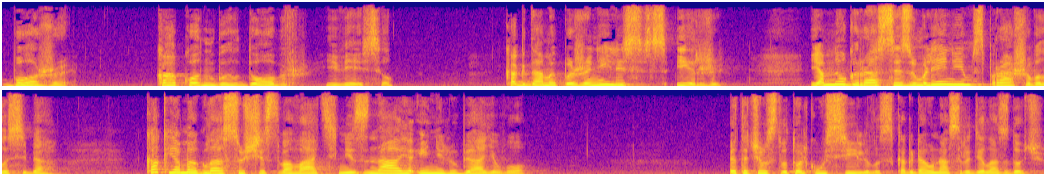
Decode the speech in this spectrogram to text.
Боже! Как он был добр и весел. Когда мы поженились с Иржей, я много раз с изумлением спрашивала себя, как я могла существовать, не зная и не любя его. Это чувство только усилилось, когда у нас родилась дочь.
